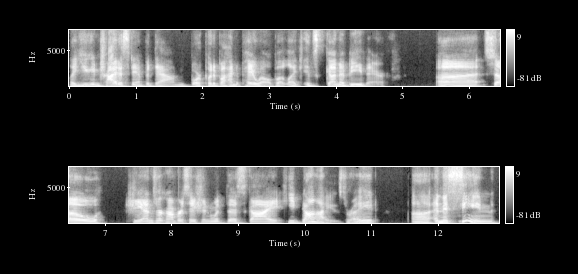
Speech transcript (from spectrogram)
Like, you can try to stamp it down or put it behind a paywall, but like, it's gonna be there. Uh, so she ends her conversation with this guy. He dies, right? Uh, and this scene,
